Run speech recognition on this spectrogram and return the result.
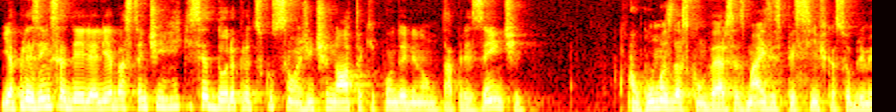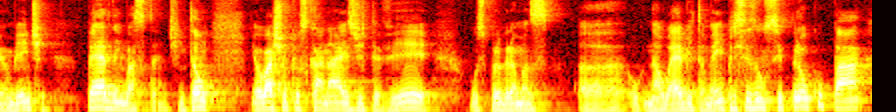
E a presença dele ali é bastante enriquecedora para a discussão. A gente nota que quando ele não está presente, algumas das conversas mais específicas sobre meio ambiente perdem bastante. Então, eu acho que os canais de TV, os programas uh, na web também, precisam se preocupar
